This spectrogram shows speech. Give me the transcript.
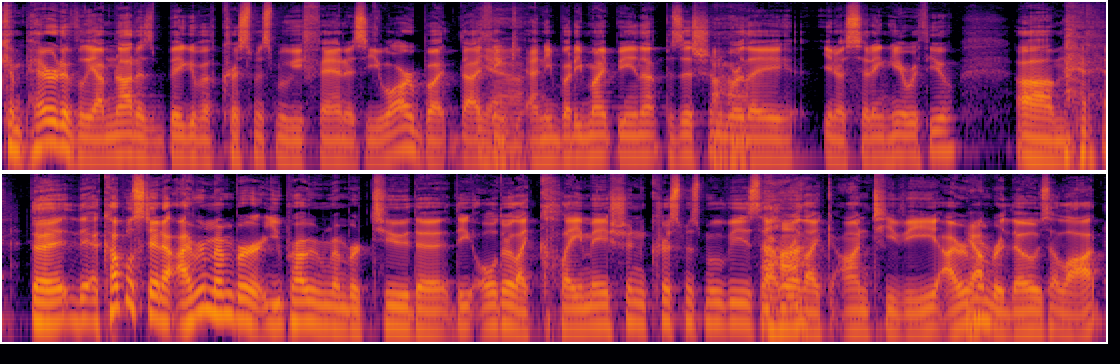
comparatively i'm not as big of a christmas movie fan as you are but i yeah. think anybody might be in that position uh-huh. where they you know sitting here with you um, the, the, a couple stand out. I remember you probably remember too the the older like claymation Christmas movies that uh-huh. were like on TV. I remember yep. those a lot.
